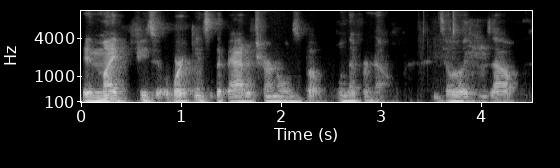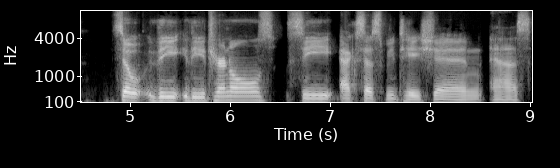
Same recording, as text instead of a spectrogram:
it might be working to the bad Eternals, but we'll never know until it comes out. So the the Eternals see excess mutation as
